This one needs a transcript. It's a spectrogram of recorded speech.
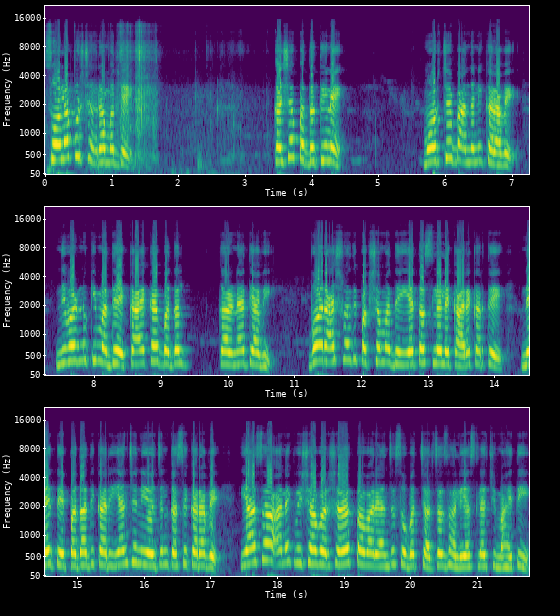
सोलापूर शहरामध्ये कशा पद्धतीने मोर्चे बांधणी करावे. निवडणुकीमध्ये काय काय बदल करण्यात यावी व राष्ट्रवादी पक्षामध्ये येत असलेले कार्यकर्ते नेते पदाधिकारी यांचे नियोजन कसे करावे यासह अनेक विषयावर शरद पवार यांच्यासोबत चर्चा झाली असल्याची माहिती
